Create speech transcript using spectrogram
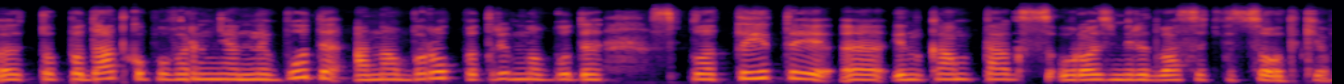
е, то податку повернення не буде, а наоборот потрібно буде сплатити інкам income tax у розмірі 20%.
